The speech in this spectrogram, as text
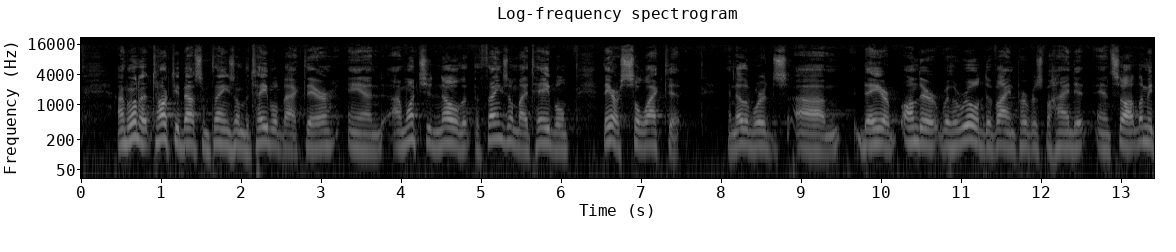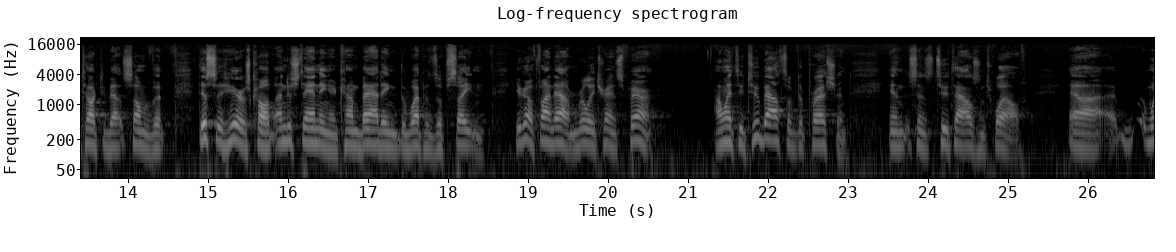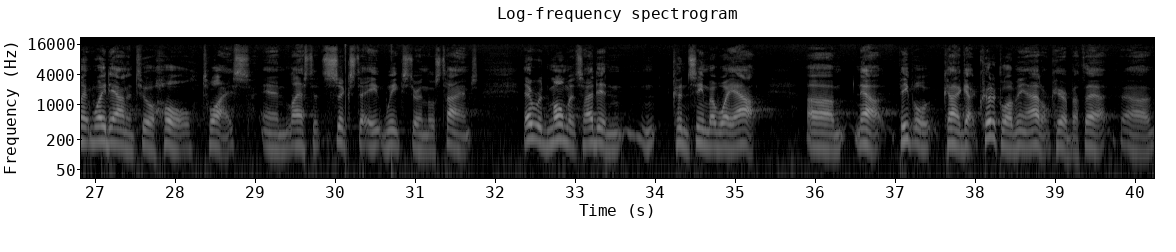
I'm going to talk to you about some things on the table back there. And I want you to know that the things on my table, they are selected. In other words, um, they are on there with a real divine purpose behind it. And so let me talk to you about some of it. This here is called Understanding and Combating the Weapons of Satan. You're going to find out I'm really transparent. I went through two bouts of depression in, since 2012. Uh, went way down into a hole twice and lasted six to eight weeks during those times. There were moments I didn't couldn't see my way out. Um, now, people kind of got critical of me, I don't care about that. Uh,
